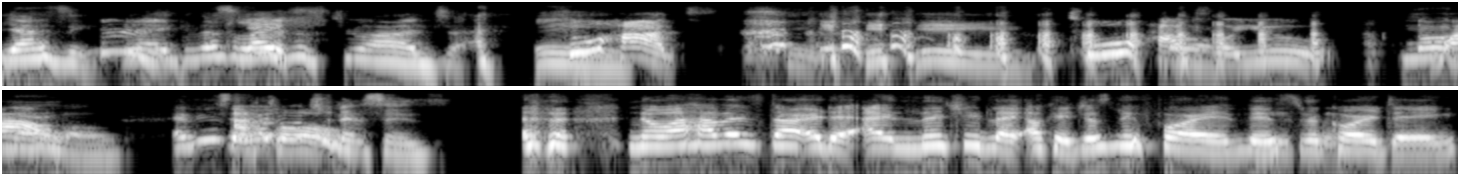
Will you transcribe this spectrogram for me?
Yazi, Hmm, like this life if. is too hard. Too hard. Too hard No. for you. Not Wow. normal. Have you started At watching it, sis? no, I haven't started it. I literally like okay, just before this recording,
